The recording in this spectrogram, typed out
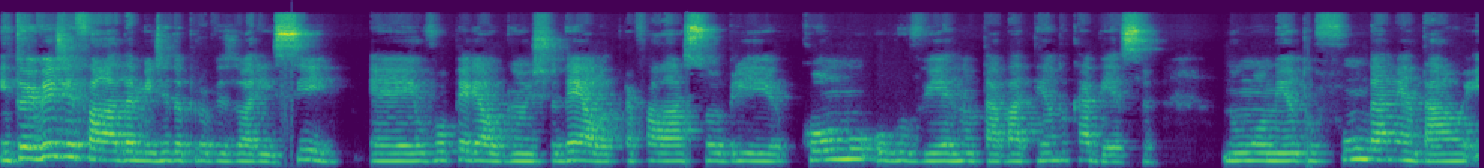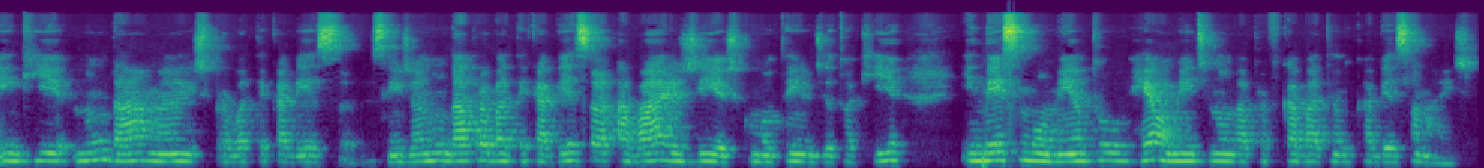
Então, em vez de falar da medida provisória em si, é, eu vou pegar o gancho dela para falar sobre como o governo está batendo cabeça num momento fundamental em que não dá mais para bater cabeça. Assim, já não dá para bater cabeça há vários dias, como eu tenho dito aqui, e nesse momento realmente não dá para ficar batendo cabeça mais.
